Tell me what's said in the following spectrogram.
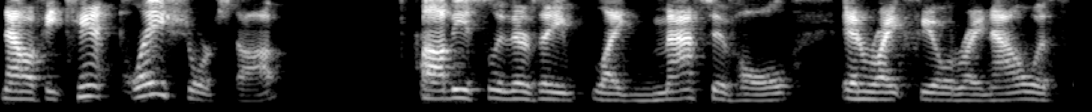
Now, if he can't play shortstop, obviously there's a like massive hole in right field right now with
